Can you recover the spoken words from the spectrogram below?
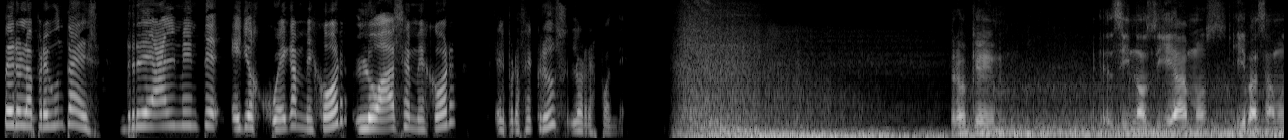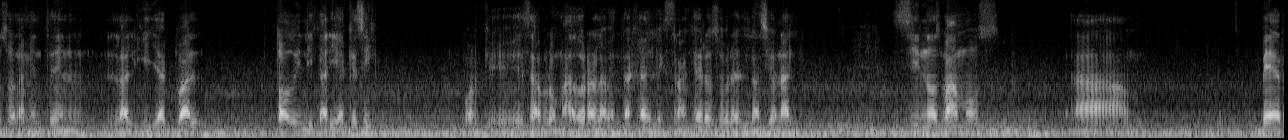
pero la pregunta es, ¿realmente ellos juegan mejor? ¿Lo hacen mejor? El profe Cruz lo responde. Creo que si nos guiamos y basamos solamente en la liguilla actual, todo indicaría que sí, porque es abrumadora la ventaja del extranjero sobre el nacional. Si nos vamos a ver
